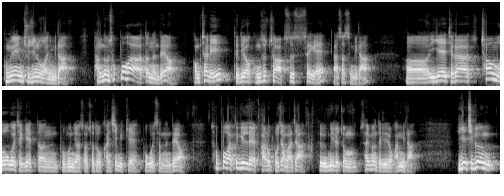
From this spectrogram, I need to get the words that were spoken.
국민의힘 주진우 의원입니다. 방금 속보가 떴는데요. 검찰이 드디어 공수처 압수수색에 나섰습니다. 어, 이게 제가 처음 의혹을 제기했던 부분이어서 저도 관심 있게 보고 있었는데요. 속보가 뜨길래 바로 보자마자 그 의미를 좀 설명드리려고 합니다. 이게 지금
